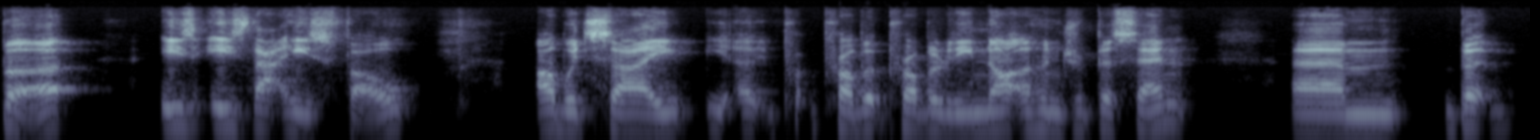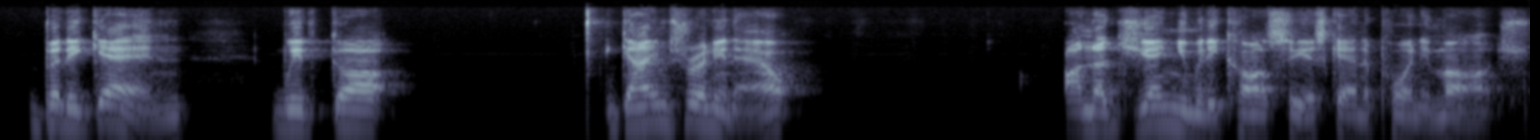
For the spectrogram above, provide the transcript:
but is is that his fault? I would say uh, probably probably not hundred percent. Um, but but again, we've got games running out, and I genuinely can't see us getting a point in March.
